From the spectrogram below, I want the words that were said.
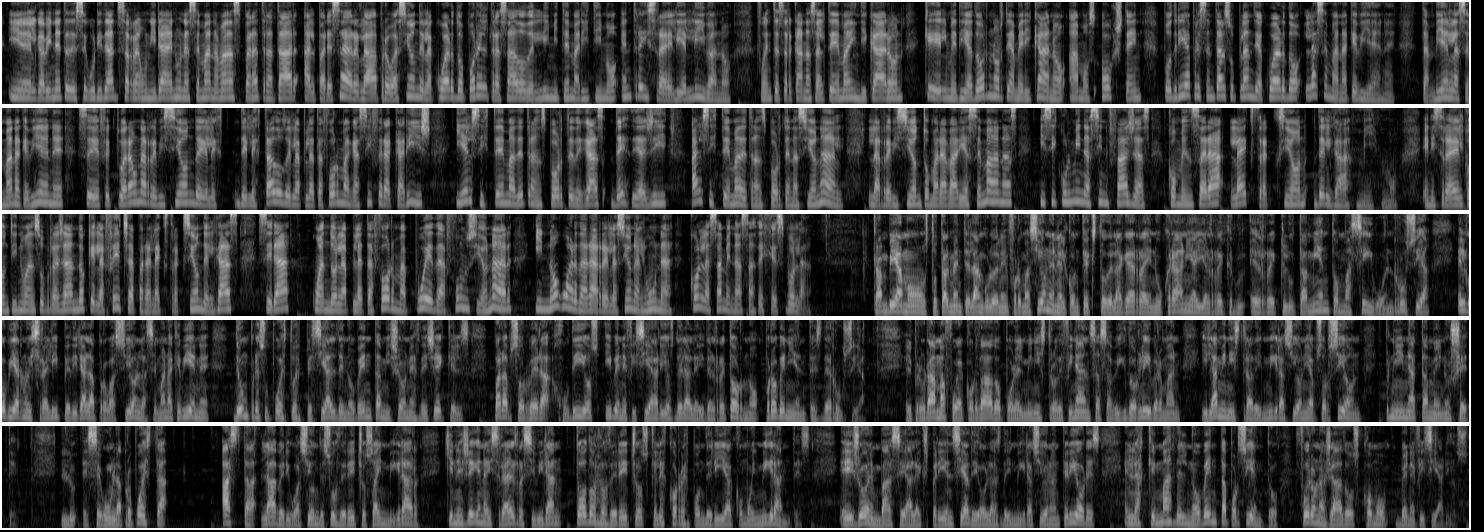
Y el Gabinete de Seguridad se reunirá en una semana más para tratar, al parecer, la aprobación del acuerdo por el trazado del límite marítimo entre Israel y el Líbano. Fuentes cercanas al tema indicaron que el mediador norteamericano Amos Hochstein podría presentar su plan de acuerdo la semana que viene. También la semana que viene se efectuará una revisión del, estado de la plataforma gasífera Karish y el sistema de transporte de gas desde allí al sistema de transporte nacional. La revisión tomará varias semanas y si culmina sin fallas, comenzará la extracción del gas mismo. En Israel continúan subrayando que la fecha para la extracción del gas será cuando la plataforma pueda funcionar y no guardará relación alguna con las amenazas de Hezbollah. Cambiamos totalmente el ángulo de la información en el contexto de la guerra en Ucrania y el, reclutamiento masivo en Rusia. El gobierno israelí pedirá la aprobación la semana que viene de un presupuesto especial de 90 millones de shekels para absorber a judíos y beneficiarios de la ley del retorno provenientes de Rusia. El programa fue acordado por el ministro de Finanzas, Avigdor Lieberman, y la ministra de Inmigración y Absorción, Pnina Tameno-Shete. Según la propuesta, hasta la averiguación de sus derechos a inmigrar, quienes lleguen a Israel recibirán todos los derechos que les correspondería como inmigrantes, ello en base a la experiencia de olas de inmigración anteriores en las que más del 90% fueron hallados como beneficiarios.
